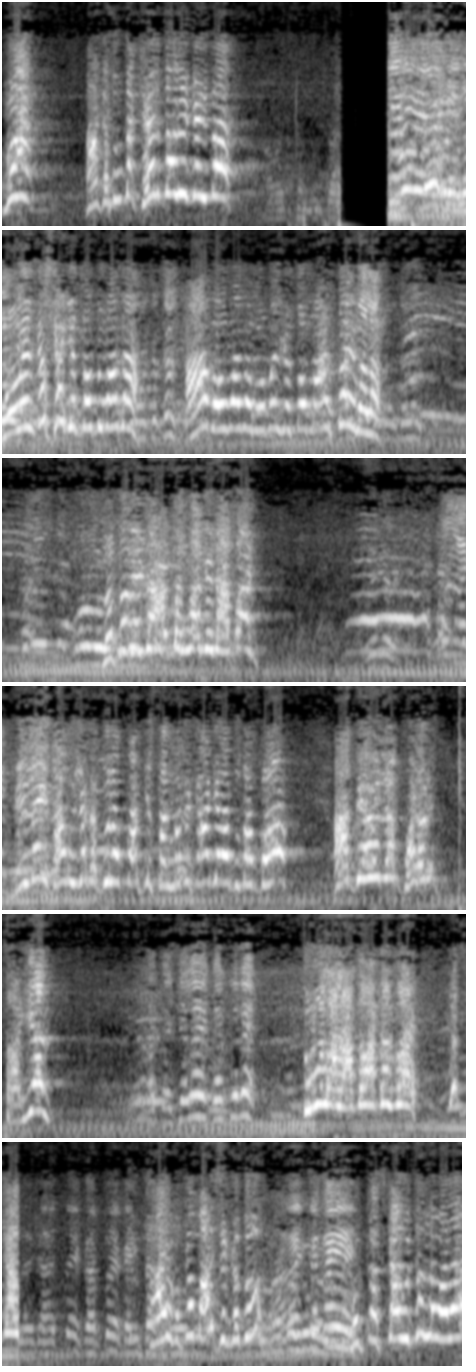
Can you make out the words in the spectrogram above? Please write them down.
मग? हा का तुमचा खेळ चालू आहे का इथं? मोबाईल कस काय घेतला तू माझा? हा भाऊ माझा मोबाईल घेतो मारतोय मला. नको बेटा आतंकवादी ना आपण. मी नाही सांगू शकत तुला पाकिस्तानमध्ये का गेला तुझा बाप. हा देवेंद्र फडणवीस सांगेल कशाला करतो काय तुम्हाला लाज वाटेल बाय. करतोय काय मग मारशील का तू? काय? मग कस काय उचललं मला?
